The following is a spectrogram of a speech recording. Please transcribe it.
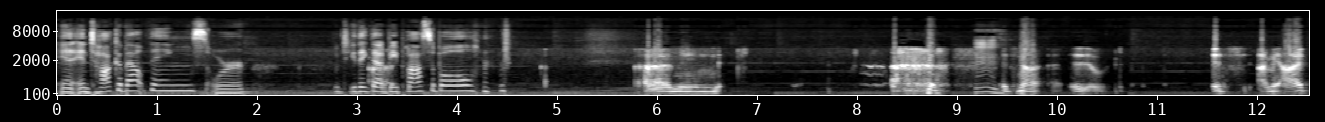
and, and talk about things, or do you think that'd be possible? I mean, it's not. It, it's. I mean, I'd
